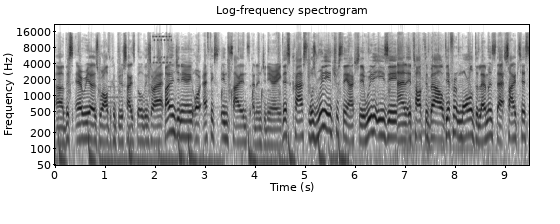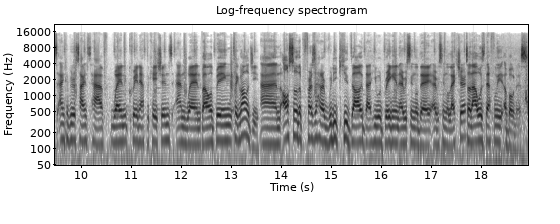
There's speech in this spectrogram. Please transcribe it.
uh, this area is where all the computer science buildings are at. Bioengineering or ethics in science and engineering. This class was really interesting actually, really easy and it talked about different moral dilemmas that scientists and computer science have when creating applications and when developing technology. And also the professor had a really cute dog that he would bring in every single day, every single lecture. So that was definitely a bonus.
